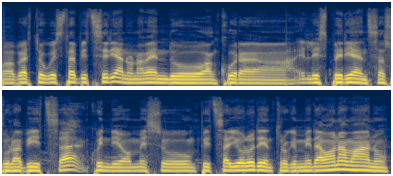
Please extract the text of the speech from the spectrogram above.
Ho aperto questa pizzeria non avendo ancora l'esperienza sulla pizza, eh? quindi ho messo un pizzaiolo dentro che mi dava una mano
